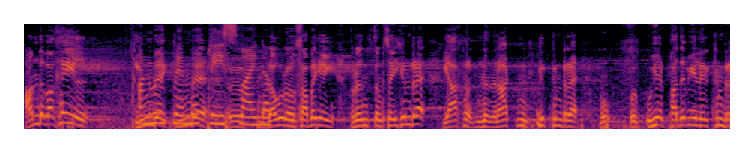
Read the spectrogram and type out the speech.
அந்த வகையில் இந்த up. கௌரவ சபையை பிரதிநிதித்துவம் செய்கின்ற யாக நாட்டில் இருக்கின்ற உயர் பதவியில் இருக்கின்ற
